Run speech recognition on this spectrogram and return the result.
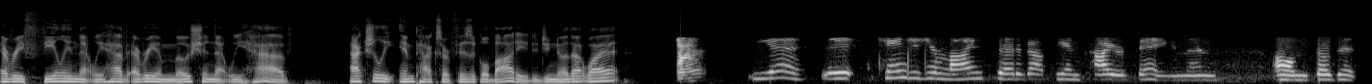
every feeling that we have, every emotion that we have, actually impacts our physical body. Did you know that, Wyatt? Yes, it changes your mindset about the entire thing, and then um, it doesn't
